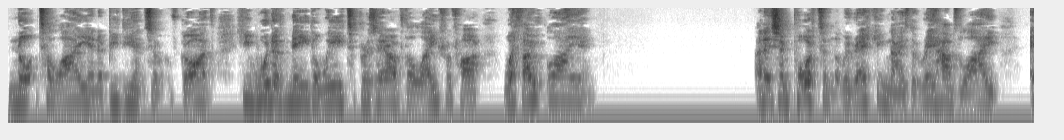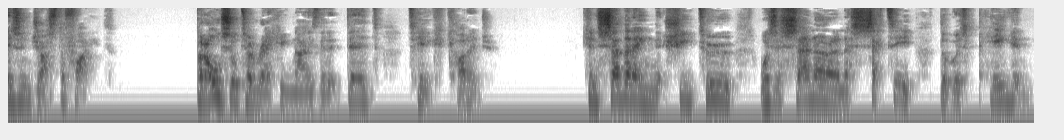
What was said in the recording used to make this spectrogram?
not to lie in obedience of God, he would have made a way to preserve the life of her without lying. And it's important that we recognise that Rahab's lie isn't justified, but also to recognise that it did take courage considering that she too was a sinner in a city that was pagan,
